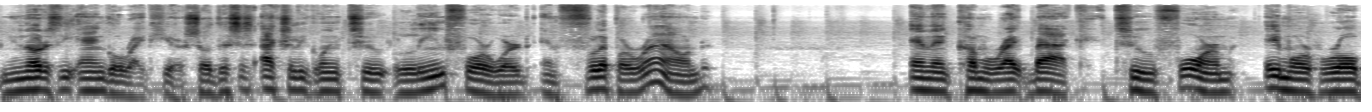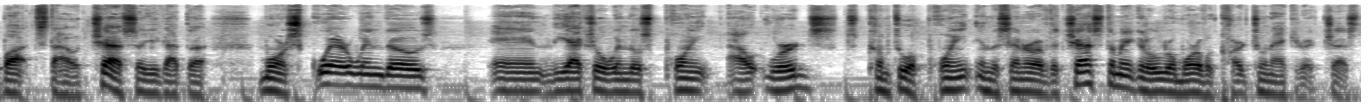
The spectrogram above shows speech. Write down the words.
You notice the angle right here. So this is actually going to lean forward and flip around and then come right back to form a more robot style chest. So you got the more square windows and the actual windows point outwards, come to a point in the center of the chest to make it a little more of a cartoon accurate chest.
